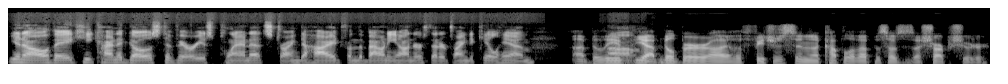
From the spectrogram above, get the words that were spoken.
you know they he kind of goes to various planets trying to hide from the bounty hunters that are trying to kill him I believe, um, yeah, Bill Burr uh, features in a couple of episodes as a sharpshooter.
